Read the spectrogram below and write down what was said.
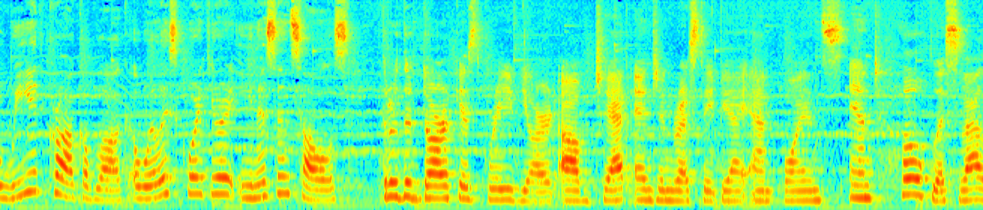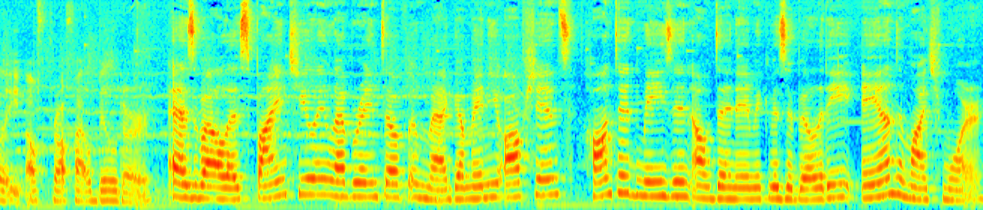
we at Crocoblock will escort your innocent souls through the darkest graveyard of Jet Engine REST API endpoints and hopeless valley of Profile Builder. As well as spine-chilling labyrinth of mega menu options, haunted maze of dynamic visibility, and much more.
